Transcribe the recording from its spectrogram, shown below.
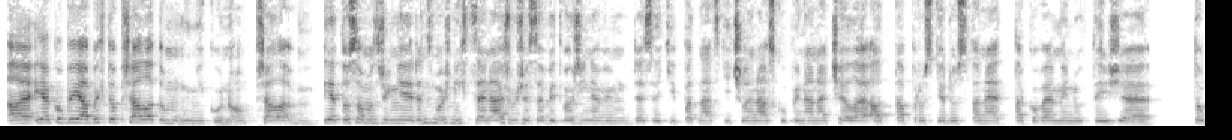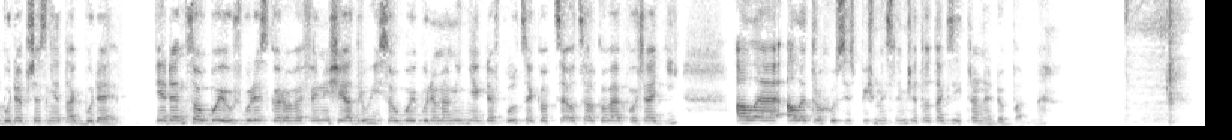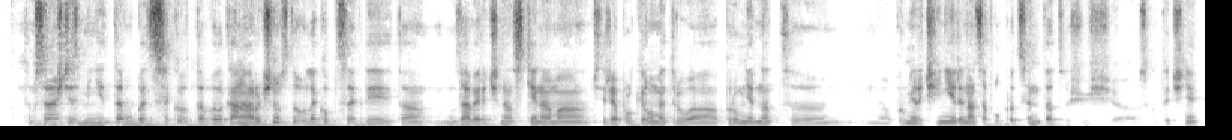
a jakoby já bych to přála tomu úniku, no. Přála, je to samozřejmě jeden z možných scénářů, že se vytvoří, nevím, 10-15 člená skupina na čele a ta prostě dostane takové minuty, že to bude přesně tak, bude jeden souboj už bude skoro ve finiši a druhý souboj budeme mít někde v půlce kopce o celkové pořadí, ale, ale trochu si spíš myslím, že to tak zítra nedopadne. Tam se dá ještě zmínit ta vůbec jako ta velká náročnost tohohle kopce, kdy ta závěrečná stěna má 4,5 km a průměr, nad, no, průměr činí 11,5%, což už eh, skutečně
